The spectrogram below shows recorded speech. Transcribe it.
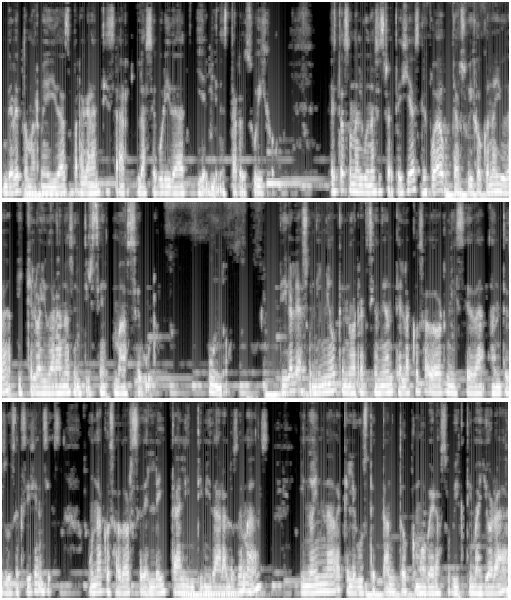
debe tomar medidas para garantizar la seguridad y el bienestar de su hijo. Estas son algunas estrategias que puede adoptar su hijo con ayuda y que lo ayudarán a sentirse más seguro. 1. Dígale a su niño que no reaccione ante el acosador ni ceda ante sus exigencias. Un acosador se deleita al intimidar a los demás y no hay nada que le guste tanto como ver a su víctima llorar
